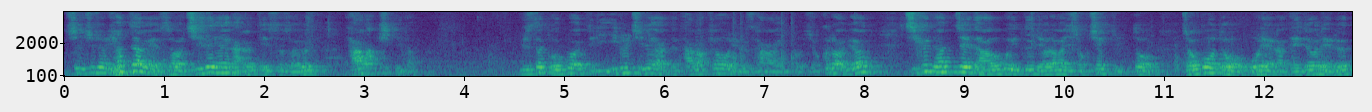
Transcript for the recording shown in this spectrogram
실질적으로 현장에서 진행해 가는 데 있어서는 다 막힙니다. 일선 공무원들이 일을 진행할 때 다 막혀버리는 상황인 거죠. 그러면 지금 현재 나오고 있는 여러 가지 정책들도 적어도 올해나 내년에는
